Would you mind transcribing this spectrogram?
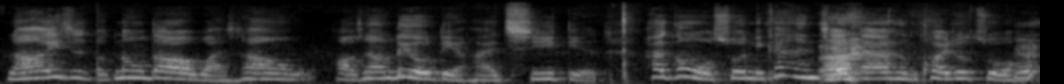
然后一直弄到晚上好像六点还七点，他跟我说，你看很简单，很快就做好了。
